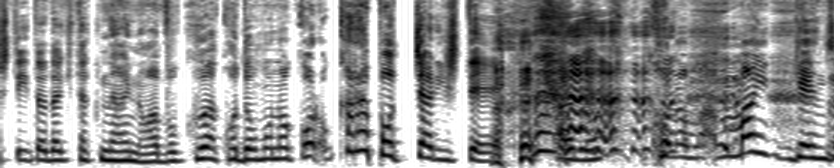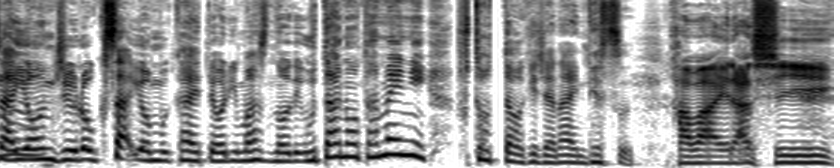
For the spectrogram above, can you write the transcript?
していただきたくないのは僕は子供の頃からぽっちゃりして あのこのまんま現在46歳を迎えておりますので歌のために太ったわけじゃないんです。可愛らしい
